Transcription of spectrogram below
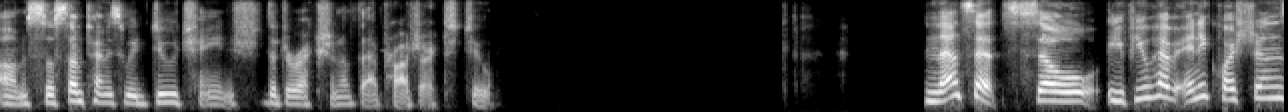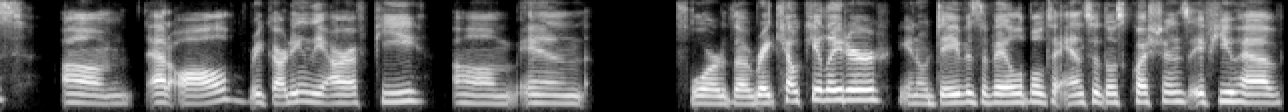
Um, so sometimes we do change the direction of that project too. And that's it. So if you have any questions um, at all regarding the RFP um, and for the rate calculator, you know, Dave is available to answer those questions. If you have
